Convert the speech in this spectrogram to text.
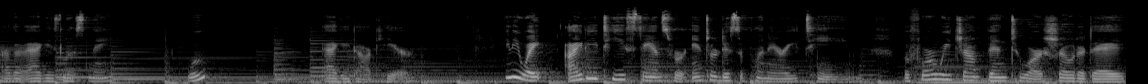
Are there Aggies listening? Whoop. Aggie Doc here. Anyway, IDT stands for Interdisciplinary Team. Before we jump into our show today,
